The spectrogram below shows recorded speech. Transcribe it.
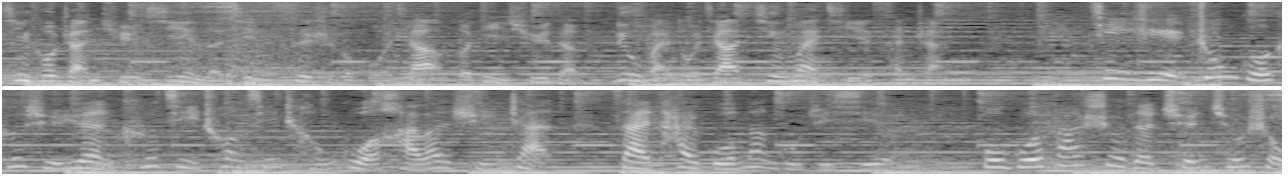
进口展区吸引了近四十个国家和地区的六百多家境外企业参展。近日，中国科学院科技创新成果海外巡展在泰国曼谷举行。我国发射的全球首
